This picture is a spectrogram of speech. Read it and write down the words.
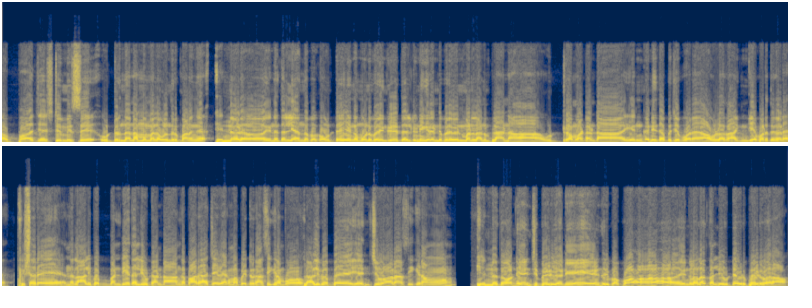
அப்பா ஜஸ்ட் மிஸ் விட்டுருந்தா நம்ம மேல விழுந்திருப்பானுங்க. என்னடா என்ன தள்ளி அந்த பக்கம் விட்டு எங்க மூணு பேரும் கீழே தள்ளிட்டு நீங்க ரெண்டு பேரும் வின் பண்ணலாம்னு பிளானா விட்டுற மாட்டேன்டா. எங்க நீ தப்பிச்சு போற? அவ்வளவுதான் இங்கேயே படுத்து கடை கிஷோரே அந்த லாலிபப் வண்டியை தள்ளி விட்டான்டா. அங்க பாரு அஜய் வேகமா போயிட்டு இருக்கான் சீக்கிரம் போ. லாலிபப் எஞ்சி வாடா சீக்கிரம். என்ன தோண்டி எஞ்சி போயிடுவா நீ? எழுந்திரி பாப்பா. எங்களெல்லாம் தள்ளி விட்டு இவர் போயிடு வரான்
